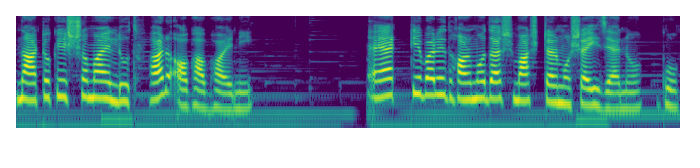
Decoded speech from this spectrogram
নাটকের সময় লুৎফার অভাব হয়নি। একেবারে ধর্মদাস মাস্টার মশাই যেন গোপ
